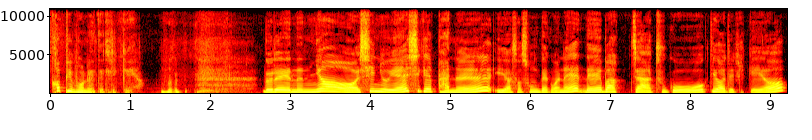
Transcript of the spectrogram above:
커피 보내드릴게요. 노래는요, 신유의 시계바늘, 이어서 송대관의 네 박자 두 곡 띄워드릴게요.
